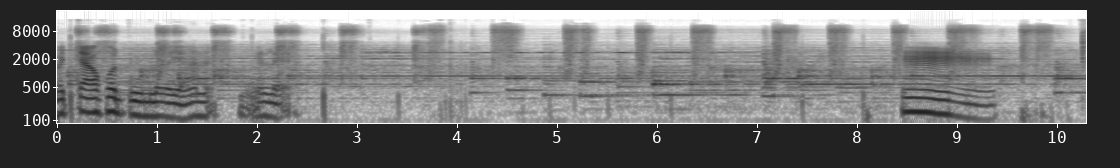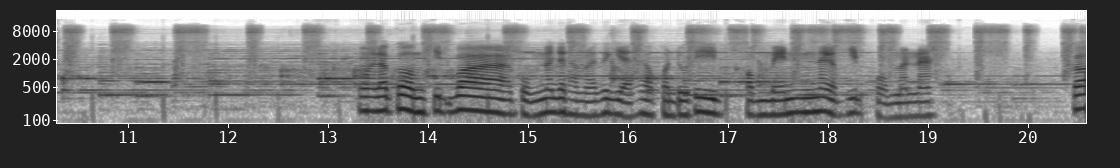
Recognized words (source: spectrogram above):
พระเจ้าโคตรบูมเลยอย่างนั้นนะอย่างนั้นเลยอืม แล้วก็ผมคิดว่าผมน่าจะทำอะไรสักอย่างให้กับคนดูที่คอมเมนต์ให้กับคลิปผมมันนะ ก็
